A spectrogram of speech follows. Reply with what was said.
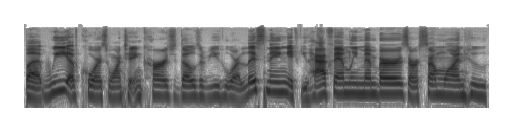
but we of course want to encourage those of you who are listening if you have family members or someone who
